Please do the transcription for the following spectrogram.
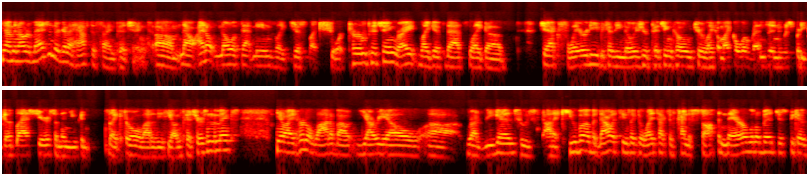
Yeah, I mean, I would imagine they're going to have to sign pitching. Um, now, I don't know if that means like just like short term pitching, right? Like if that's like a Jack Flaherty because he knows your pitching coach, or like a Michael Lorenzen who was pretty good last year, so then you could like throw a lot of these young pitchers in the mix you know, I heard a lot about Yariel uh, Rodriguez, who's out of Cuba, but now it seems like the White Sox have kind of softened there a little bit just because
